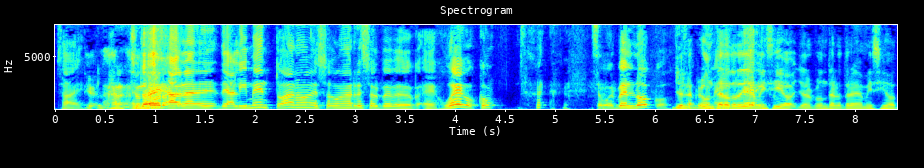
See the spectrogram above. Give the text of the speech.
¿sabes? Entonces ahora- habla de, de alimentos, ah, no, eso van a resolver, pero, eh, juegos, ¿cómo? se vuelven locos. Yo le pregunté el otro día a mis hijos, yo le pregunté el otro día a mis hijos,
